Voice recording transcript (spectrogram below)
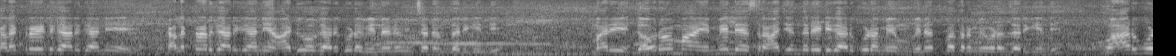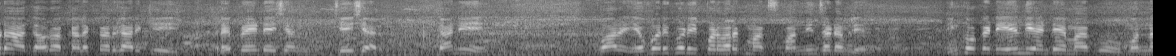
కలెక్టరేట్ గారు కానీ కలెక్టర్ గారు కానీ ఆర్డీఓ గారు కూడా విన్నవించడం జరిగింది. మరి గౌరవ మా ఎమ్మెల్యేస్ రాజేందర్ రెడ్డి గారు కూడా మేము వినతిపత్రం ఇవ్వడం జరిగింది. వారు కూడా గౌరవ కలెక్టర్ గారికి రిప్రజెంటేషన్ చేశారు. కానీ వారు ఎవరు కూడా ఇప్పటివరకు మాకు స్పందించడం లేదు. ఇంకొకటి ఏంది అంటే మాకు మొన్న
